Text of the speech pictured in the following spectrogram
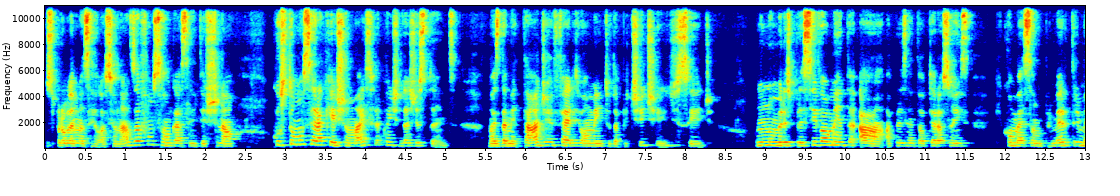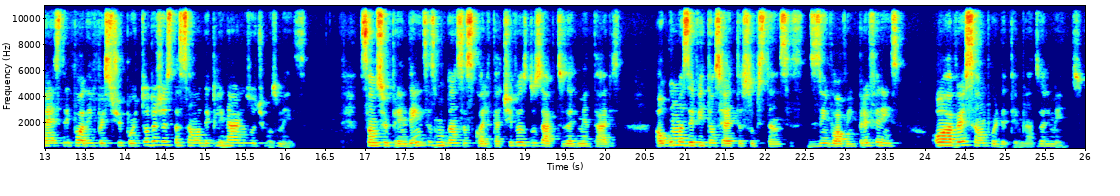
Os problemas relacionados à função gastrointestinal costumam ser a queixa mais frequente das gestantes, mas da metade refere ao aumento do apetite e de sede. Um número expressivo aumenta a apresenta alterações começam no primeiro trimestre e podem persistir por toda a gestação ou declinar nos últimos meses. São surpreendentes as mudanças qualitativas dos hábitos alimentares. Algumas evitam certas substâncias, desenvolvem preferência ou aversão por determinados alimentos.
